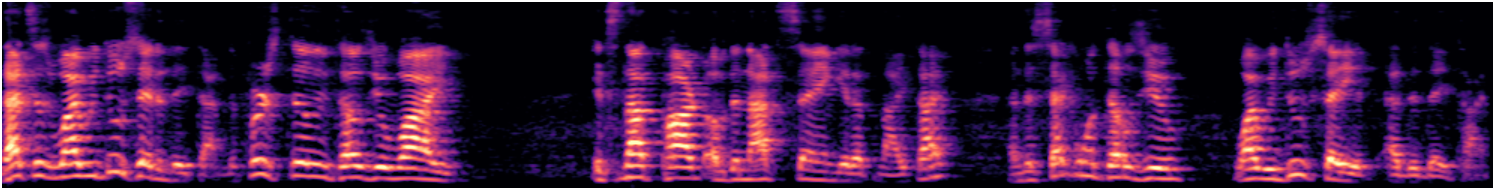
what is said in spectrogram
That says why we do say it the daytime. The first telling tells you why it's not part of the not saying it at nighttime, and the second one tells you why we do say it at the daytime.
